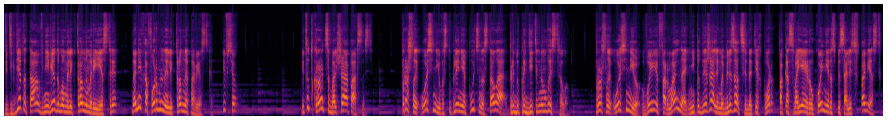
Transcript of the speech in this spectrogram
Ведь где-то там, в неведомом электронном реестре, на них оформлена электронная повестка. И все. И тут кроется большая опасность. Прошлой осенью выступление Путина стало предупредительным выстрелом. Прошлой осенью вы формально не подлежали мобилизации до тех пор, пока своей рукой не расписались в повестке.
